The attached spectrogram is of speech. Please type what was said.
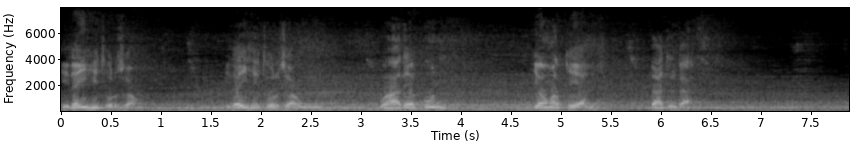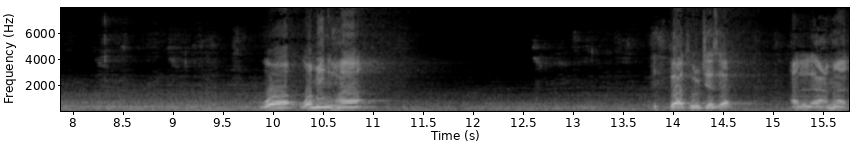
إليه ترجعون. إليه ترجعون. وهذا يكون يوم القيامة بعد البعث. و ومنها إثبات الجزاء على الأعمال.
